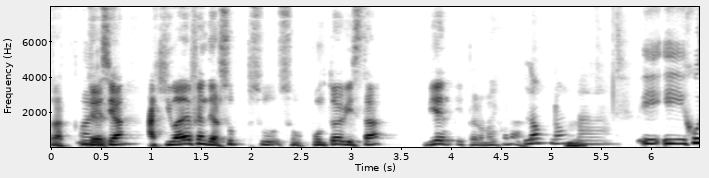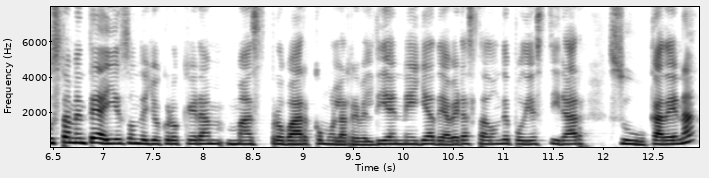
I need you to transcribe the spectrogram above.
yo decía, aquí va a defender su, su, su punto de vista bien, y- pero no dijo nada. No, no, nada. Y, y justamente ahí es donde yo creo que era más probar como la rebeldía en ella de a ver hasta dónde podía estirar su cadena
